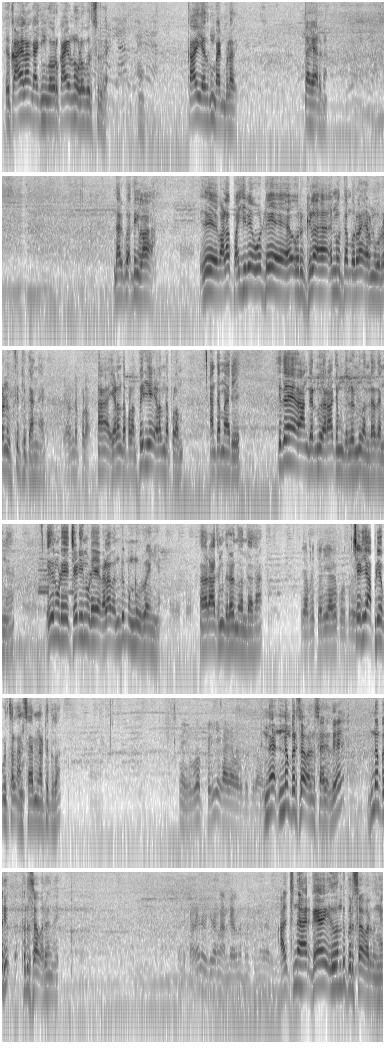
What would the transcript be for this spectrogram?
இது காயெல்லாம் காய்க்கும் ஒரு காய் ஒன்று இவ்வளோ பெருசு இருக்கு. காய் எதுக்கும் பயன்படாது. தயா இருக்கும் இந்த இருக்கு பார்த்தீங்களா இது வலை பையிலே ஓட்டு ஒரு கிலோ நூற்றம்பது ரூபா இரநூறுவான்னு விற்றுட்ருக்காங்க இறந்த பழம். ஆ இளந்த பழம் பெரிய இளந்த பழம். அந்த மாதிரி. இது அங்கேருந்து ராஜமுந்திலேருந்து வந்ததானுங்க இதனுடைய செடியினுடைய விலை வந்து முந்நூறுரூவாய்ங்க. ராஜமுந்திலேருந்து வந்தால் தான் இது அப்படியே செடியாகவே கொடுத்துருவீங்க. செடியை அப்படியே கொடுத்துடலாம் சார் நட்டுக்கலாம். இவ்வளோ பெரிய காயாக வருது இன்னும் இன்னும் பெருசாக வரும் சார் இது. இன்னும் பெரிய பெருசாக வரும் இது. இந்த கடையில் வைக்கிறாங்களா அந்த இறந்த பழம் சின்னதாக இருக்குது அது சின்னதாக இருக்கு. இது வந்து பெருசாக வருதுங்க.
